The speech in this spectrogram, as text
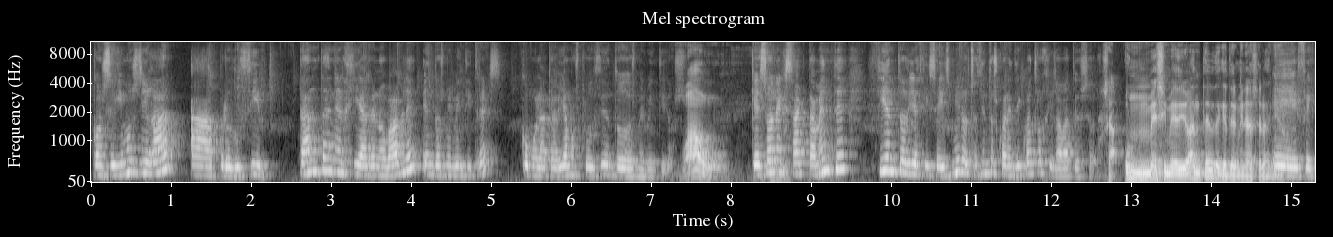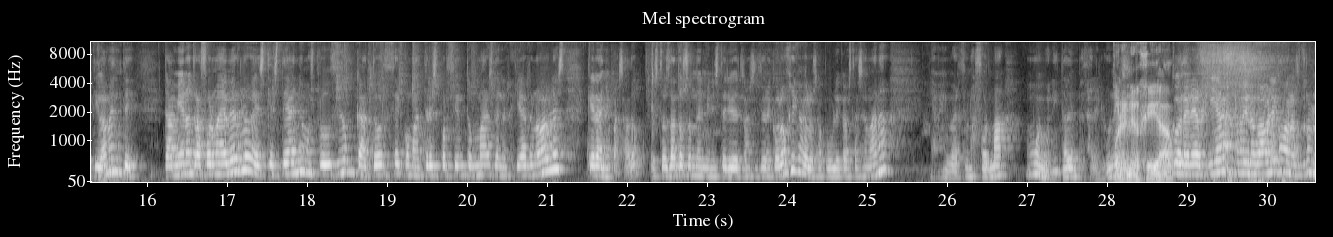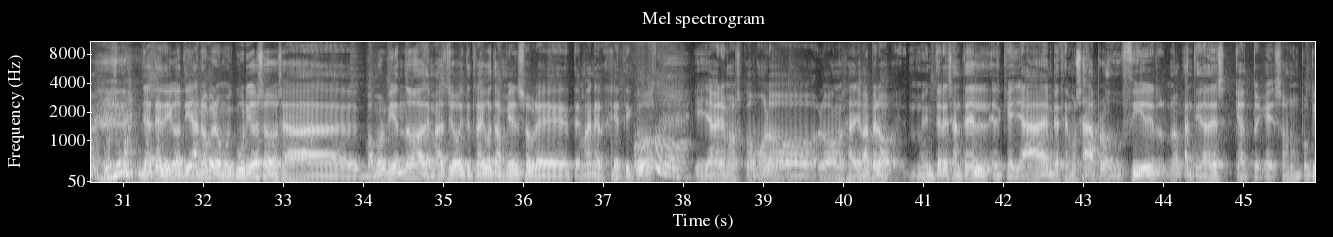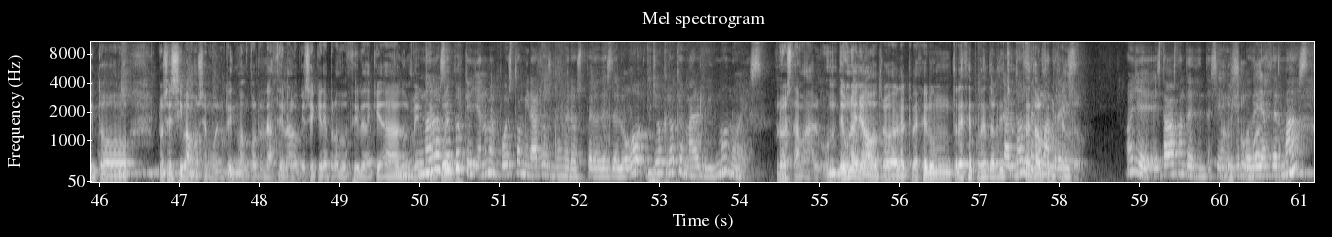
conseguimos llegar a producir tanta energía renovable en 2023 como la que habíamos producido en todo 2022. ¡Wow! Que son exactamente 116.844 gigavatios hora. O sea, un mes y medio antes de que terminase el año. Efectivamente. También otra forma de verlo es que este año hemos producido un 14,3% más de energías renovables que el año pasado. Estos datos son del Ministerio de Transición Ecológica, que los ha publicado esta semana. Y a mí me parece una forma muy bonita de empezar el lunes. Con energía. Con energía renovable como a nosotros nos gusta. Ya te digo, tía, ¿no? Pero muy curioso, o sea, vamos viendo, además yo hoy te traigo también sobre tema energético Uh. y ya veremos cómo lo, lo vamos a llevar, pero muy interesante el, el que ya empecemos a producir ¿no? cantidades que, que son un poquito, no sé si vamos en buen ritmo con relación a lo que se quiere producir de aquí a 2050. No lo sé porque yo no me he puesto a mirar los números, pero desde luego yo creo que mal ritmo no es. No está mal, Un- de un año a otro, el crecer un 13%, has dicho? 14,3. Oye, está bastante decente. Siempre No, se podría hacer más,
